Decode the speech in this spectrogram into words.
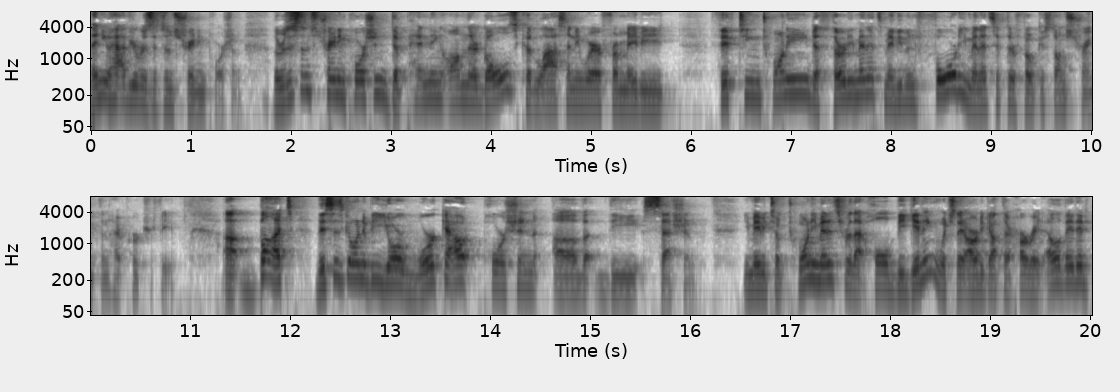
then you have your resistance training portion. The resistance training portion, depending on their goals, could last anywhere from maybe 15, 20 to 30 minutes, maybe even 40 minutes if they're focused on strength and hypertrophy. Uh, but this is going to be your workout portion of the session. You maybe took 20 minutes for that whole beginning, which they already got their heart rate elevated.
